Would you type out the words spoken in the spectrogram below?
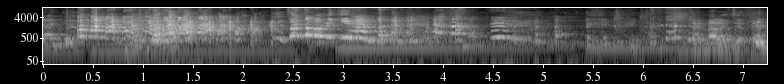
lanjut. internal aja kan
